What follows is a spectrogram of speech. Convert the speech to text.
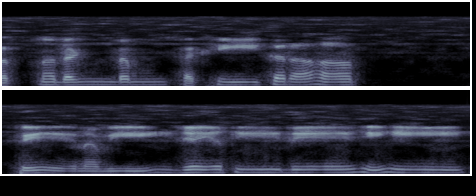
रत्नदण्डम् सखीकरात्। तेन वीजयती देवी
